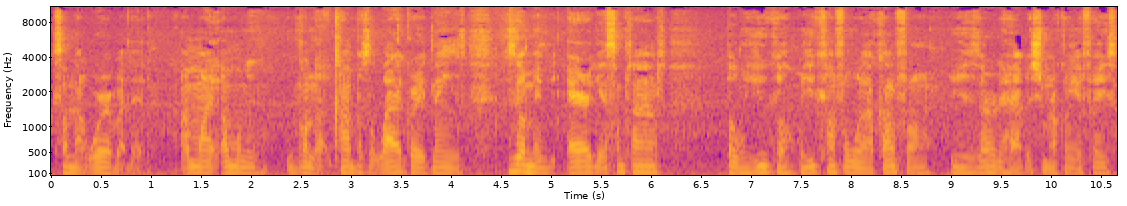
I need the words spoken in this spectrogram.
so I'm not worried about that. I might I'm gonna gonna accomplish a lot of great things. It's gonna make me arrogant sometimes, but when you go when you come from where I come from, you deserve to have a smirk on your face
